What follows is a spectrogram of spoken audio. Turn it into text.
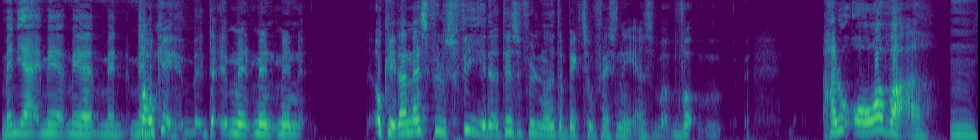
Men ja, men, men, men, men okay, men, men, men, okay, der er en masse filosofi i det, og det er selvfølgelig noget, der begge to fascinerer os. Hvor, har du overvejet, mm.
